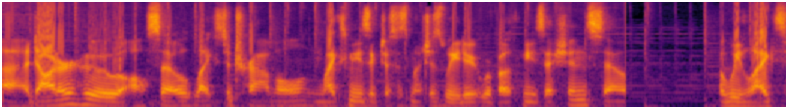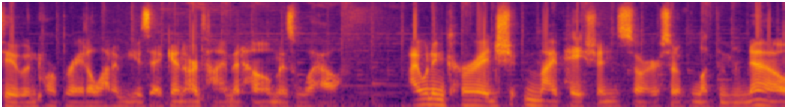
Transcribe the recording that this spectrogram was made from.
a daughter who also likes to travel and likes music just as much as we do. We're both musicians, so we like to incorporate a lot of music in our time at home as well. I would encourage my patients or sort of let them know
